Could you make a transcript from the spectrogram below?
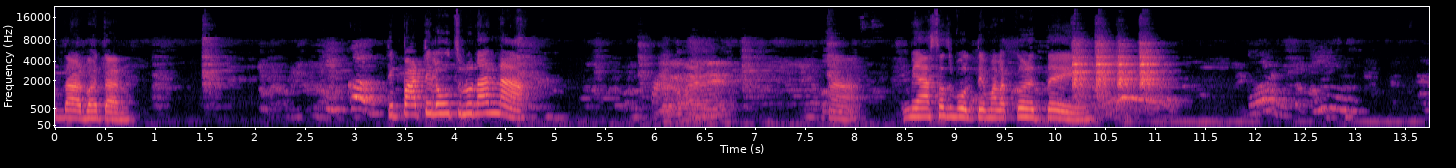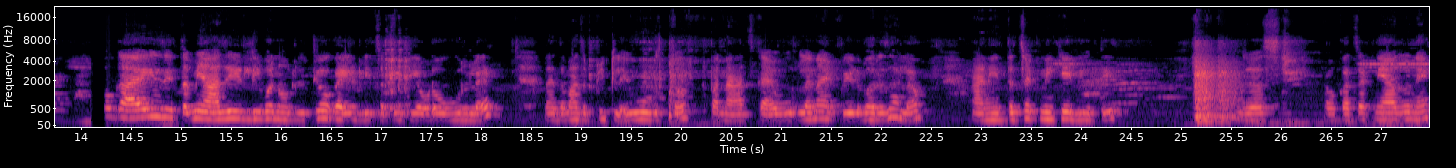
डाळ भात आण. ते पातेलं उचलून आण ना. हा मी असंच बोलते मला कळतंय. काय इथं. मी आज इडली बनवली होती हो का? इडलीचं पीठ एवढं उरलंय. नाही तर माझं पीठ लय उरतं पण आज काय उरलं नाही. पीठ बरं झालं. आणि इथं चटणी केली होती. जस्ट. हो का? चटणी अजून आहे.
